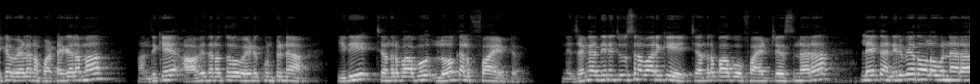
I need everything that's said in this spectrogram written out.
ఇక వీళ్ళను పట్టగలమా? అందుకే ఆవేదనతో వేడుకుంటున్న. ఇది చంద్రబాబు లోకల్ ఫైట్. నిజంగా దీన్ని చూసిన వారికి చంద్రబాబు ఫైట్ చేస్తున్నారా? లేక నిర్వేదంలో ఉన్నారా?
